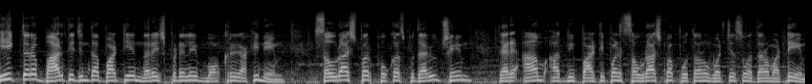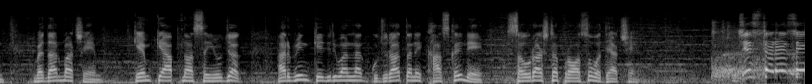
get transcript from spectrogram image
એક તરફ ભારતીય જનતા પાર્ટીએ નરેશ પટેલને મોખરે રાખીને સૌરાષ્ટ્ર પર ફોકસ વધાર્યું છે ત્યારે આમ આદમી પાર્ટી પણ સૌરાષ્ટ્રમાં પોતાનું વર્ચસ્વ વધારવા માટે મેદાનમાં છે કેમ કે આપના સંયોજક અરવિંદ કેજરીવાલના ગુજરાત અને ખાસ કરીને સૌરાષ્ટ્રના પ્રવાસો વધ્યા છે जिस तरह से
